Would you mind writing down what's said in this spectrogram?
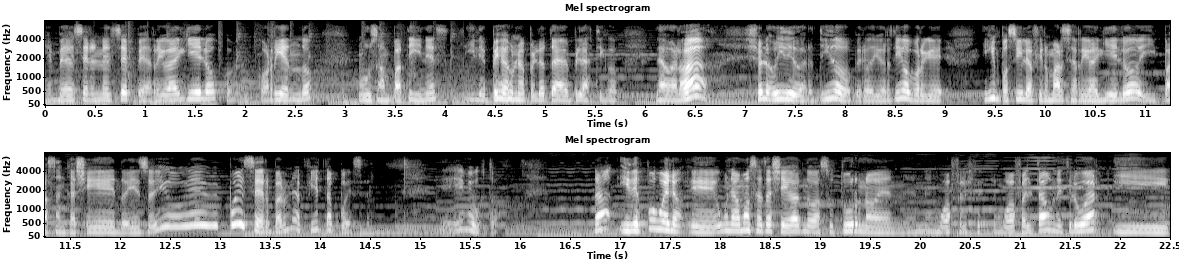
en vez de ser en el césped, arriba del hielo, co- corriendo, no usan patines, y le pegan una pelota de plástico. La verdad, yo lo vi divertido, pero divertido porque es imposible afirmarse arriba del hielo y pasan cayendo y eso. Digo, eh, puede ser, para una fiesta puede ser. Eh, me gustó. Y después, bueno, eh, una moza está llegando a su turno en, en- en Waffle, en Waffle Town, este lugar, y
